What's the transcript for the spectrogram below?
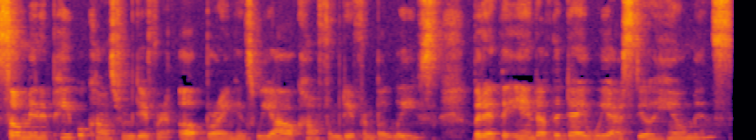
So many people comes from different upbringings. We all come from different beliefs. But at the end of the day, we are still humans.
